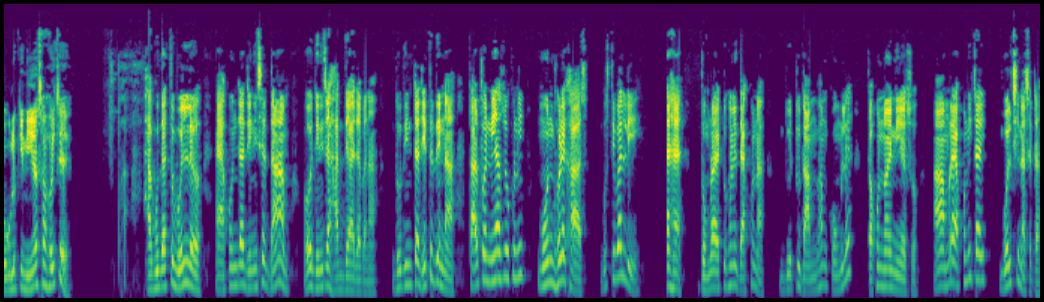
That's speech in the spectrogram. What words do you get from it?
ওগুলো কি নিয়ে আসা হয়েছে? হাগুদা তো বলল এখন যা জিনিসের দাম ও জিনিসে হাত দেওয়া যাবে না। দুদিনটা যেতে দে না তারপর নিয়ে আসব খুনি মন ভরে খাস বুঝতে পারলি? হ্যাঁ হ্যাঁ তোমরা একটুখানি দেখো না দু একটু দাম দাম কমলে তখন নয় নিয়ে এসো আমরা এখনই চাই বলছি না সেটা।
